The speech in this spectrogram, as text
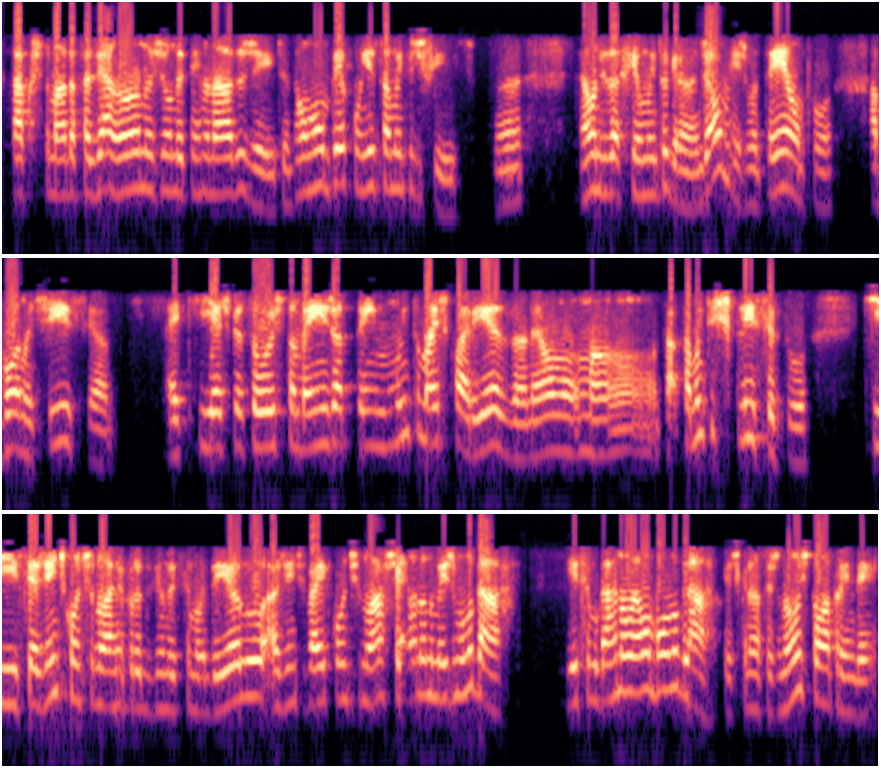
está acostumado a fazer há anos de um determinado jeito. Então, romper com isso é muito difícil, né? É um desafio muito grande. Ao mesmo tempo, a boa notícia é que as pessoas também já têm muito mais clareza, né? Uma, tá, tá muito explícito que se a gente continuar reproduzindo esse modelo, a gente vai continuar chegando no mesmo lugar. E esse lugar não é um bom lugar, porque as crianças não estão aprendendo,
